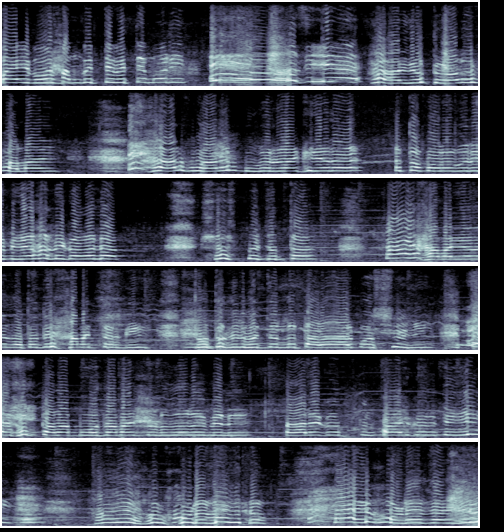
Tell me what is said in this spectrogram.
বাইরে হাম করতে করতে মরি। হাসিয়ে আইও তোরে ফালাই আর ফুয়ারের বুকের রাখিয়ে রে। এত বড় করে বিয়ে হাতে করালাম শেষ পর্যন্ত আয় হাবাইয়ার যতদিন হাবাইতের কি ততদিন পর্যন্ত তারা আর বসুনি। এখন তারা বোঝাবাই দুজনে মিলে। আরে পার করে দিই। আয় এখন খড়ে যাইও আয় খড়ে যাইও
